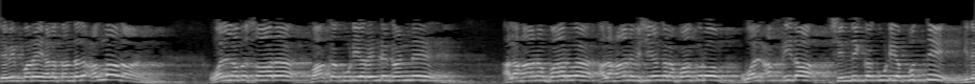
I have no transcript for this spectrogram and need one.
செவிப்பறைகளை தந்தது அல்லாதான் வல்லபுசார பார்க்கக்கூடிய ரெண்டு கண்ணு. அழகான பார்வை அழகான விஷயங்களை பார்க்கிறோம். வல் அஃபிதா சிந்திக்கக்கூடிய புத்தி இது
